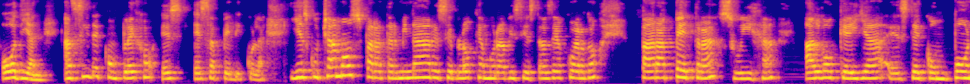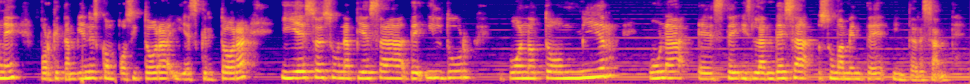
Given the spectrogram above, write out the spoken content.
odian. Así de complejo es esa película. Y escuchamos para terminar ese bloque, Amurabi, si estás de acuerdo, para Petra, su hija, algo que ella este, compone, porque también es compositora y escritora, y eso es una pieza de Hildur Bonotomir una este, islandesa sumamente interesante.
